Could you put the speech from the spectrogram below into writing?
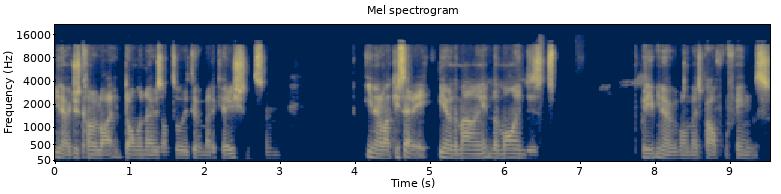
you know, just kind of like dominoes onto all these different medications. And you know, like you said, it, you know, the mind the mind is pretty, you know, one of the most powerful things.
